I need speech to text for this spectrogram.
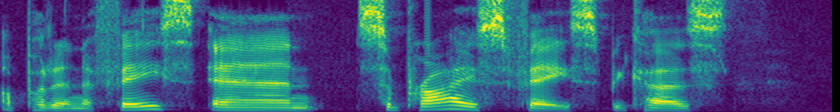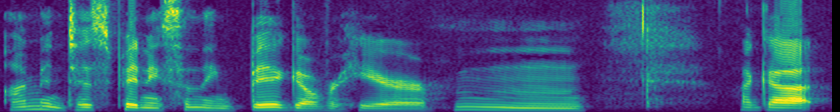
I'll put in a face and surprise face because I'm anticipating something big over here. Hmm. I got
